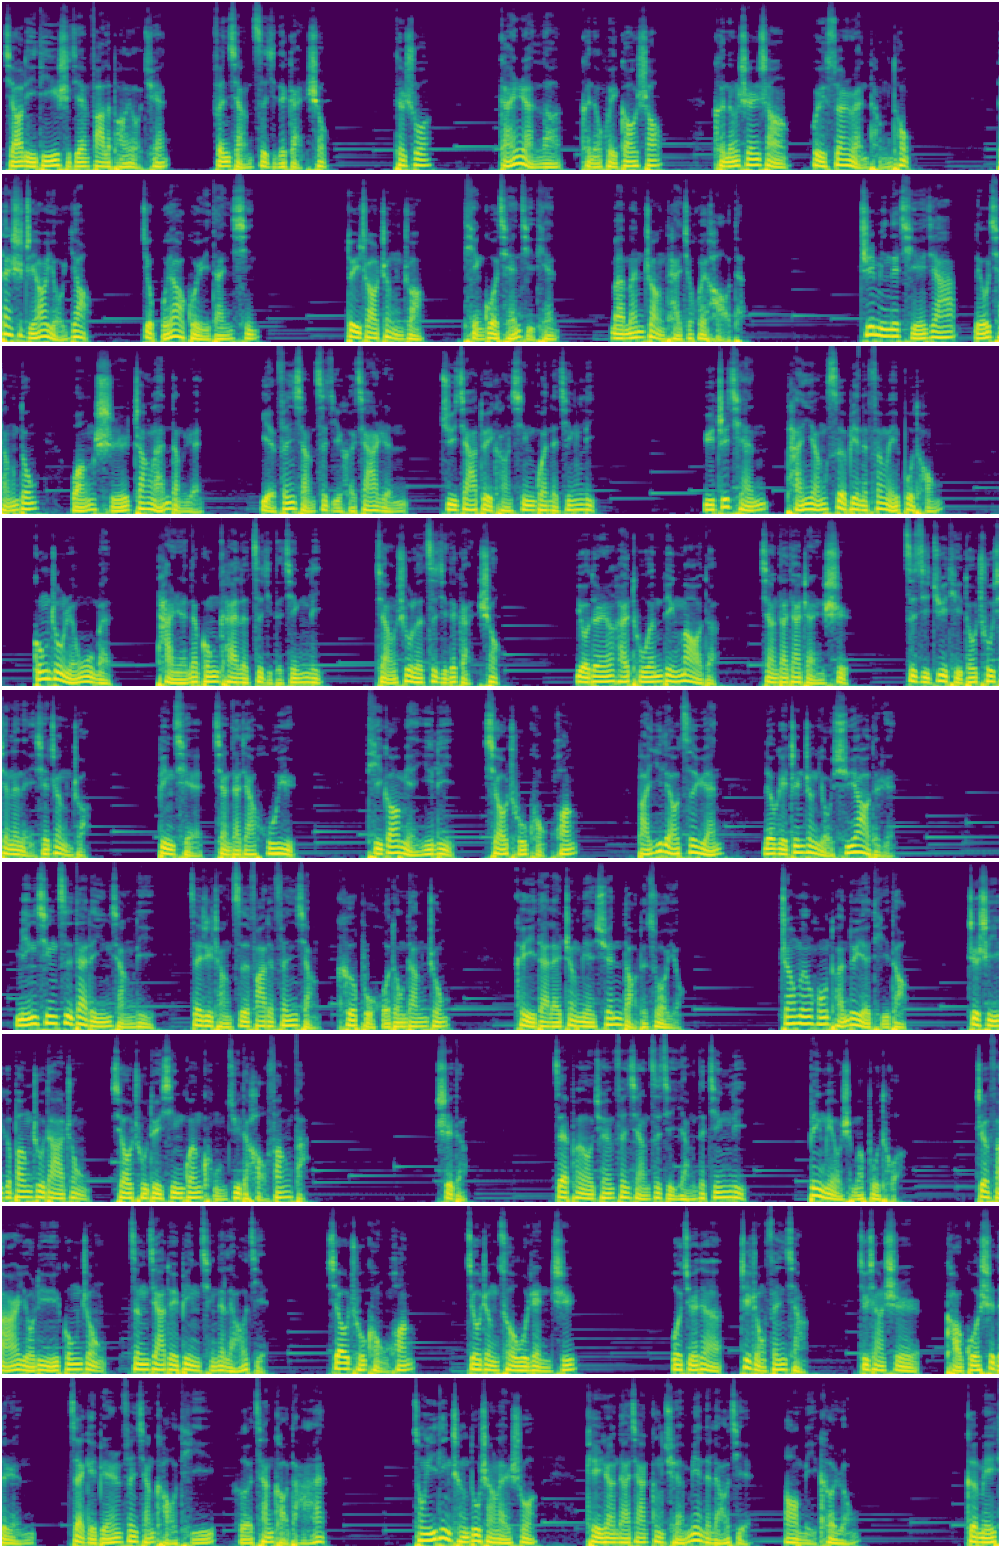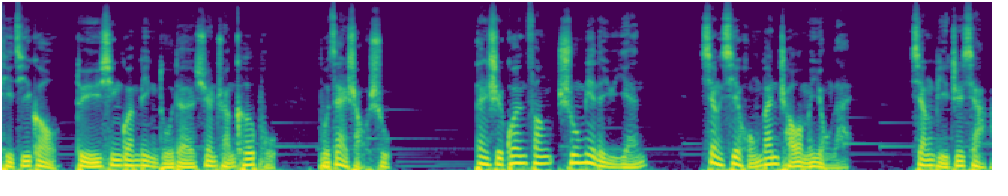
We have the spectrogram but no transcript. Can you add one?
小李第一时间发了朋友圈，分享自己的感受。他说：“感染了可能会高烧，可能身上会酸软疼痛，但是只要有药，就不要过于担心。对照症状，挺过前几天，慢慢状态就会好的。”知名的企业家刘强东、王石、张兰等人，也分享自己和家人。居家对抗新冠的经历，与之前谈阳色变的氛围不同，公众人物们坦然地公开了自己的经历，讲述了自己的感受，有的人还图文并茂地向大家展示自己具体都出现了哪些症状，并且向大家呼吁提高免疫力、消除恐慌，把医疗资源留给真正有需要的人。明星自带的影响力。在这场自发的分享科普活动当中，可以带来正面宣导的作用。张文宏团队也提到，这是一个帮助大众消除对新冠恐惧的好方法。是的，在朋友圈分享自己阳的经历，并没有什么不妥，这反而有利于公众增加对病情的了解，消除恐慌，纠正错误认知。我觉得这种分享，就像是考过试的人。再给别人分享考题和参考答案，从一定程度上来说，可以让大家更全面的了解奥米克戎。各媒体机构对于新冠病毒的宣传科普不在少数，但是官方书面的语言像泄洪般朝我们涌来。相比之下，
